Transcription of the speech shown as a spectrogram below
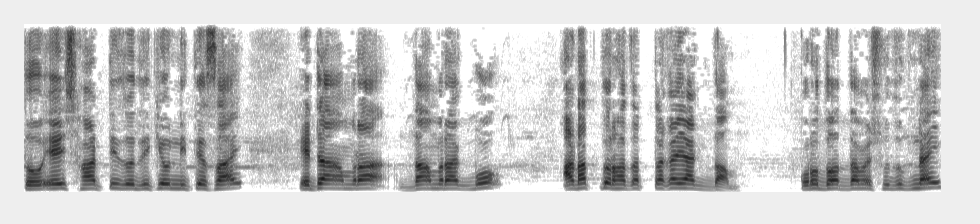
তো এই ষাঁড়টি যদি কেউ নিতে চায় এটা আমরা দাম রাখব আটাত্তর হাজার টাকায় এক দাম। কোনো দরদামের সুযোগ নাই।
